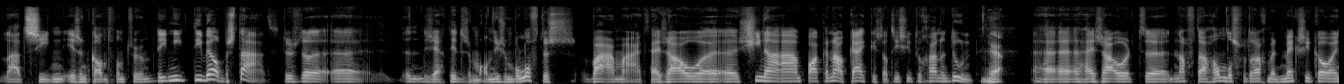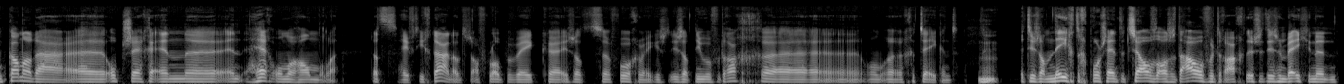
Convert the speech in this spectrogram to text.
laat zien, is een kant van Trump die, niet, die wel bestaat. Dus de, eh, die zegt: Dit is een man die zijn beloftes waarmaakt. Hij zou eh, China aanpakken. Nou, kijk eens, dat is hij toch aan het doen. Ja. hij zou het NAFTA-handelsverdrag met Mexico en Canada opzeggen en, en heronderhandelen. Dat heeft hij gedaan. Dat is afgelopen week, is dat, vorige week, is, is dat nieuwe verdrag getekend. Hm. Het is dan 90% hetzelfde als het oude verdrag. Dus het is een beetje een,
